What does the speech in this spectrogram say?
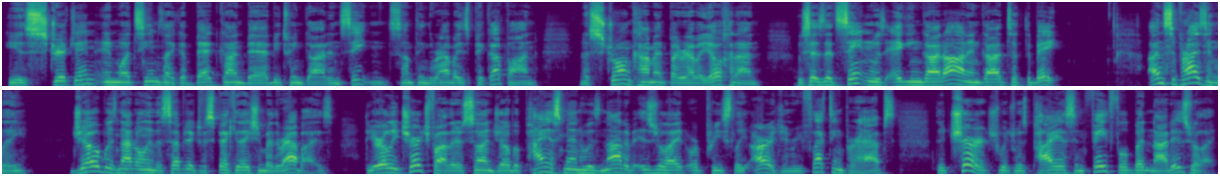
He is stricken in what seems like a bet gone bad between God and Satan, something the rabbis pick up on in a strong comment by Rabbi Yochanan, who says that Satan was egging God on and God took the bait. Unsurprisingly, Job was not only the subject of speculation by the rabbis, the early church fathers saw in Job a pious man who was not of Israelite or priestly origin, reflecting perhaps the church which was pious and faithful but not Israelite.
